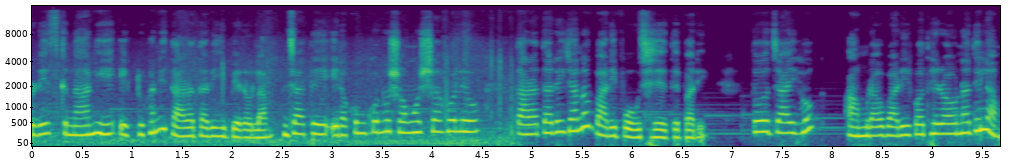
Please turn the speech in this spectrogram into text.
রিস্ক না নিয়ে একটুখানি তাড়াতাড়ি বেরোলাম, যাতে এরকম কোনো সমস্যা হলেও তাড়াতাড়ি যেন বাড়ি পৌঁছে যেতে পারি। তো যাই হোক আমরাও বাড়ির পথে রওনা দিলাম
